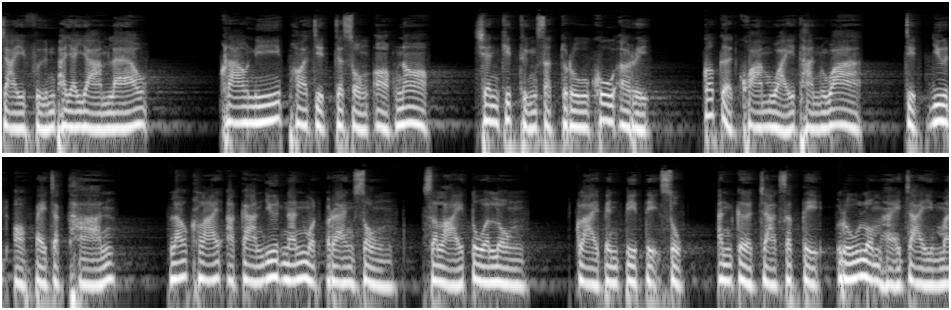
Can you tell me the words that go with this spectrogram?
ใจฝืนพยายามแล้ว คราวนี้พอจิตจะส่งออกนอก เช่นคิดถึงศัตรูคู่อริ ก็เกิดความไหวทันว่า จิตยืดออกไปจากฐาน แล้วคล้ายอาการยืดนั้นหมดแรงส่ง สลายตัวลง กลายเป็นปีติสุข อันเกิดจากสติรู้ลมหายใจมา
